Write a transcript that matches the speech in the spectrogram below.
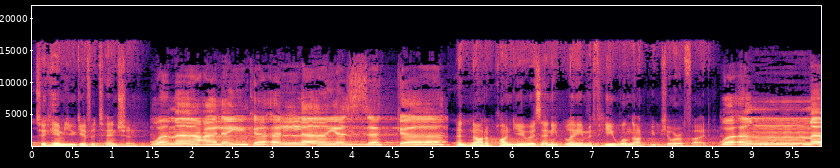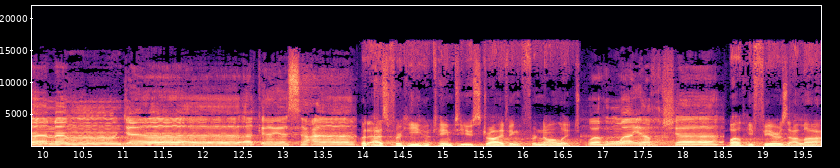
to him you give attention. And not upon you is any blame if he will not be purified. But as for he who came to you striving for knowledge, while he fears Allah,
